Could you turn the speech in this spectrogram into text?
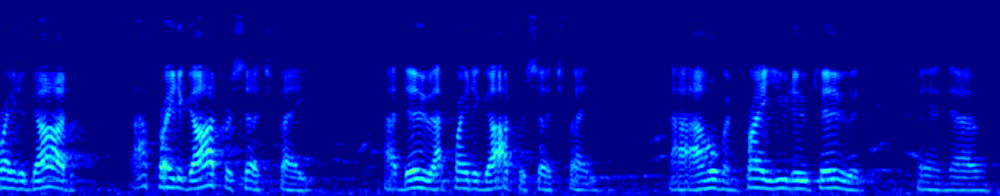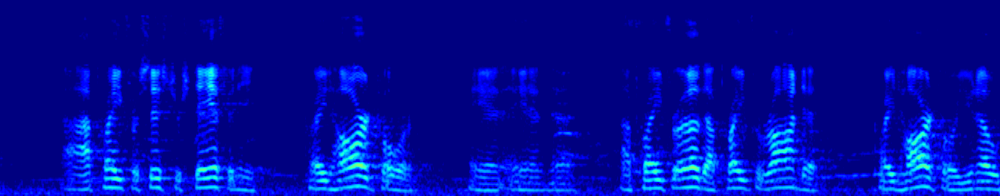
pray to God. I pray to God for such faith. I do. I pray to God for such faith. I, hope and pray you do too. And, and uh, I pray for Sister Stephanie. Prayed hard for her. And, and uh, I prayed for others. I prayed for Rhonda. Prayed hard for her. You know,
